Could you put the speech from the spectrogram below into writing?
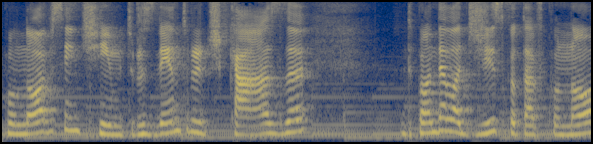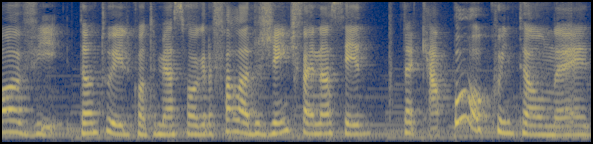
com 9 centímetros dentro de casa, quando ela disse que eu tava com 9, tanto ele quanto a minha sogra falaram: gente, vai nascer daqui a pouco, então, né?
